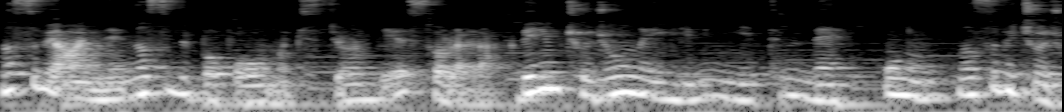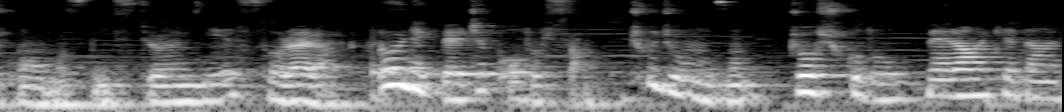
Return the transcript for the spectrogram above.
Nasıl bir anne, nasıl bir baba olmak istiyorum diye sorarak. Benim çocuğumla ilgili niyetim ne? Onun nasıl bir çocuk olmasını istiyorum diye sorarak. Örnek verecek olursam çocuğumuzun coşkulu, merak eden,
